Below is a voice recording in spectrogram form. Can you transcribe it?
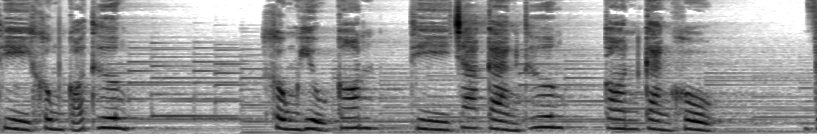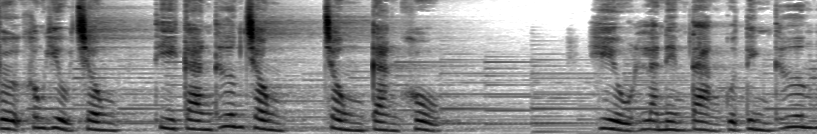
thì không có thương. Không hiểu con thì cha càng thương, con càng khổ. Vợ không hiểu chồng thì càng thương chồng chồng càng khổ hiểu là nền tảng của tình thương.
